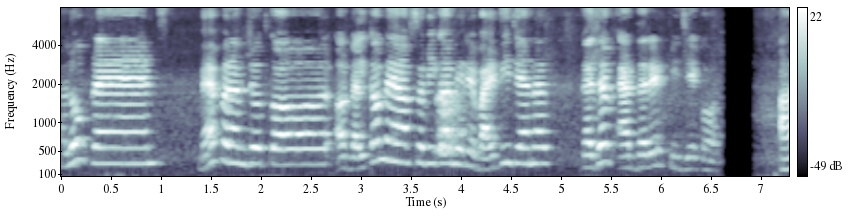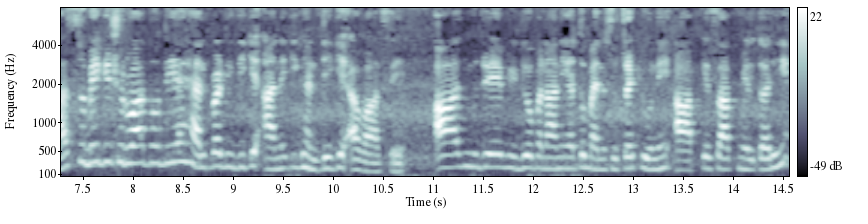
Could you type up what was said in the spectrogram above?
हेलो फ्रेंड्स मैं परमजोत कौर और वेलकम है आप सभी का मेरे वाईटी चैनल गजब at the rate PJ Kaur. आज सुबह की शुरुआत होती है हेल्पर दीदी के आने की घंटी की आवाज़ से। आज मुझे वीडियो बनानी है तो मैंने सोचा क्यों नहीं आपके साथ मिलकर ही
